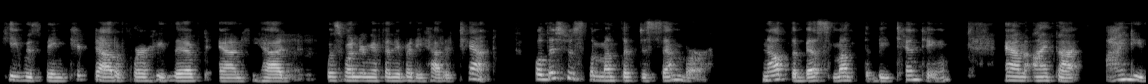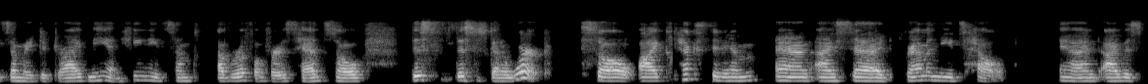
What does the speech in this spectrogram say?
he was being kicked out of where he lived and he had was wondering if anybody had a tent. Well, this was the month of December, not the best month to be tenting. And I thought, I need somebody to drive me and he needs some a roof over his head. So this this is going to work. So I texted him and I said, Grandma needs help. And I was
